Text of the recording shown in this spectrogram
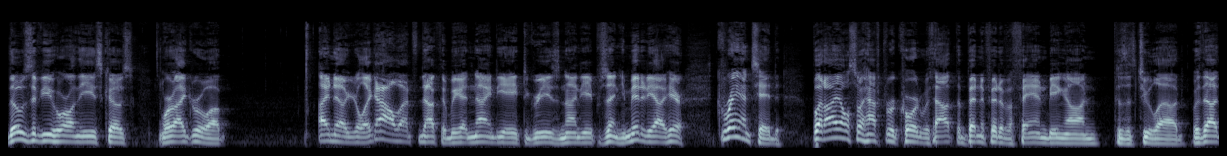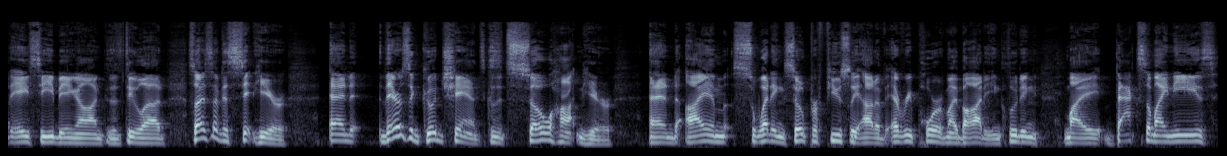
those of you who are on the East Coast where I grew up, I know you're like, oh, that's nothing. We got 98 degrees and 98% humidity out here. Granted, but I also have to record without the benefit of a fan being on because it's too loud, without the AC being on because it's too loud. So I just have to sit here. And there's a good chance because it's so hot in here and I am sweating so profusely out of every pore of my body, including my backs of my knees.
